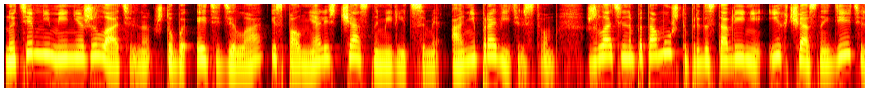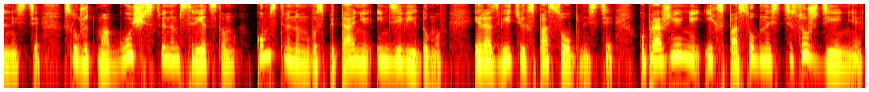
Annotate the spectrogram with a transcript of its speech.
Но тем не менее желательно, чтобы эти дела исполнялись частными лицами, а не правительством. Желательно потому, что предоставление их частной деятельности служит могущественным средством к умственному воспитанию индивидуумов и развитию их способностей, к упражнению их способности суждения,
